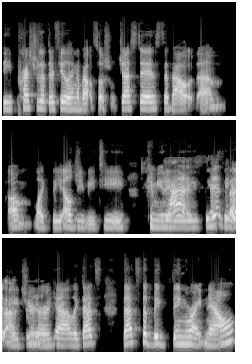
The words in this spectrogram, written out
the pressure that they're feeling about social justice, about um, um, like the LGBT community, Yes, things of that, that. nature. Yeah, like that's that's the big thing right now.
